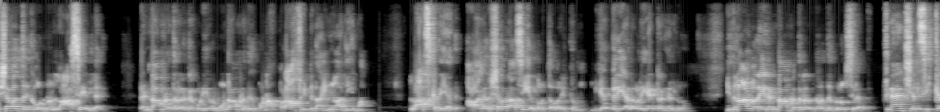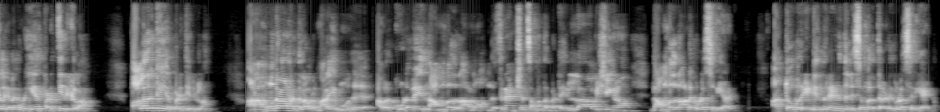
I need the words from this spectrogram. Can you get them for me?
ரிஷபத்துக்கு ஒன்றும் லாஸே இல்லை. ரெண்டாம் இடத்துல இருக்கக்கூடிய ஒரு மூன்றாம் இடத்துக்கு போனா ப்ராஃபிட் தான் இன்னும் அதிகமா. லாஸ் கிடையாது. ஆக ரிஷபராசியை பொறுத்த வரைக்கும் மிகப்பெரிய அளவில் ஏற்றங்கள் வரும். இது நாள் வரை இரண்டாம் இடத்துல இருந்து வந்த குரு சில பினான்சியல் சிக்கல்களை கூட ஏற்படுத்தி இருக்கலாம் பலருக்கு ஏற்படுத்தி இருக்கலாம் ஆனா மூன்றாம் இடத்துல அவர் மறையும் போது அவர் கூடவே இந்த ஐம்பது நாளும் இந்த ஃபினான்ஷியல் சம்பந்தப்பட்ட எல்லா விஷயங்களும் இந்த ஐம்பது நாளுக்குள்ள சரியாயிடும். அக்டோபர் எயிட்டீன்லேருந்து டிசம்பர் தேர்டுக்குள்ள சரியாயிடும்.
